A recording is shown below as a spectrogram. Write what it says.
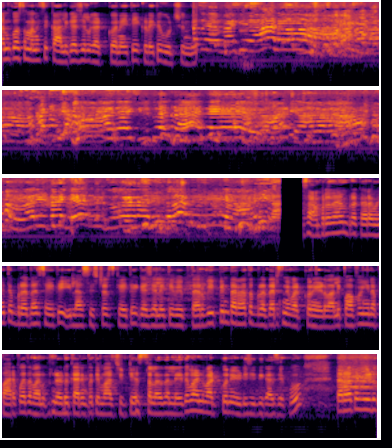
అందుకోసం అనేసి కాలి గజ్జలు కట్టుకొని అయితే ఇక్కడైతే కూర్చుంది. సాంప్రదాయం ప్రకారం అయితే బ్రదర్స్ అయితే ఇలా సిస్టర్స్కి అయితే గజలు అయితే విప్పుతారు. విప్పిన తర్వాత బ్రదర్స్ని పట్టుకొని ఏడవాలి. పాపం ఈయన పారిపోదాం అనుకున్నాడు. కాకపోతే మా చిట్టి వస్తలేదో లేదు. వాడిని పట్టుకొని ఏడిసింది కాసేపు. తర్వాత వీడు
